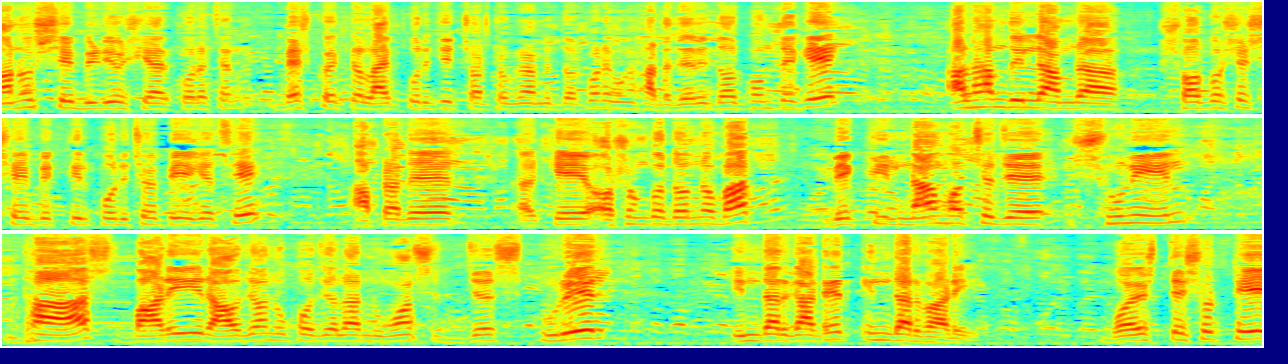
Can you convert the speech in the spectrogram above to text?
মানুষ সে ভিডিও শেয়ার করেছেন। বেশ কয়েকটা লাইভ করেছি চট্টগ্রামের দর্পণ এবং হাটাজারি দর্পণ থেকে। আলহামদুলিল্লাহ আমরা সর্বশেষ সেই ব্যক্তির পরিচয় পেয়ে গেছি। আপনাদের আহ, কে অসংখ্য ধন্যবাদ। ব্যক্তির নাম হচ্ছে যে সুনীল দাস বাড়ি রাউজান উপজেলা নোয়াশ নুয়াশপুরের ইন্দারঘাটের ইন্দার বাড়ি বয়স তেষট্টি,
